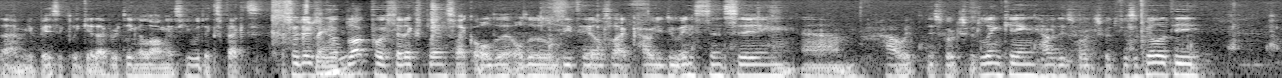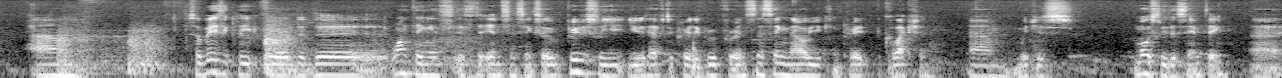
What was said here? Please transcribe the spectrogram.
um, you basically get everything along as you would expect. So there's Explain. a new blog post that explains like all the all the little details, like how you do instancing, um, how it, this works with linking, how this works with visibility. Um, so basically, for the, the one thing is is the instancing. So previously you'd have to create a group for instancing. Now you can create a collection, um, which is mostly the same thing uh,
